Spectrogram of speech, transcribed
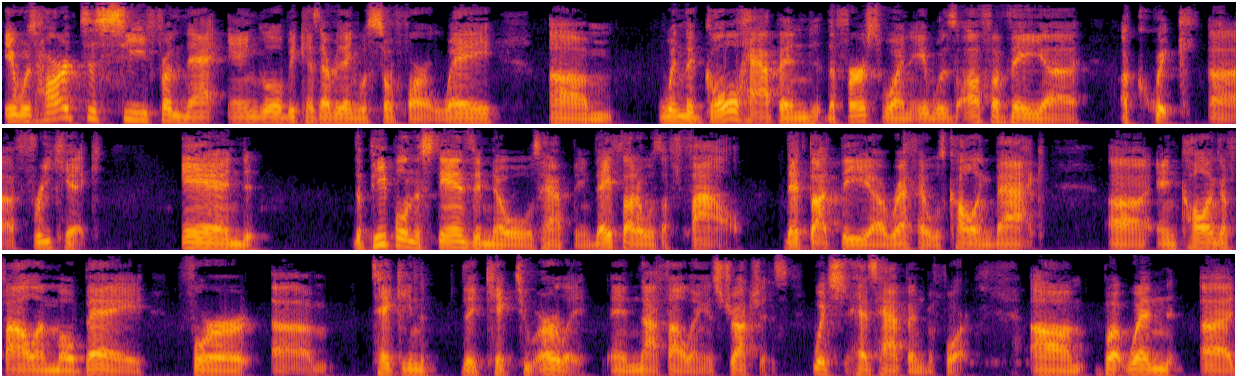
it was hard to see from that angle because everything was so far away. Um, when the goal happened, the first one, it was off of a uh, a quick uh, free kick, and the people in the stands didn't know what was happening. They thought it was a foul. They thought the uh, ref was calling back uh, and calling a foul on Mobay for um, taking the, the kick too early and not following instructions, which has happened before. Um, but when uh,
